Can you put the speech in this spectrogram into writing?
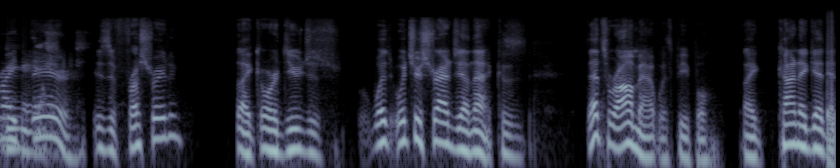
right there. Is it frustrating? Like or do you just what, what's your strategy on that? Because that's where i'm at with people. Like kind of get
